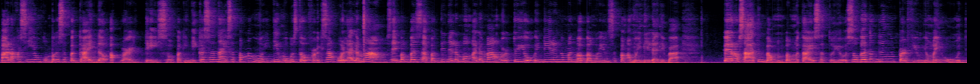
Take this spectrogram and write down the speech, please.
Para kasi yung, kumbaga sa pagkain daw, acquired taste. So, pag hindi ka sanay sa pangamoy, hindi mo gusto. For example, alamang. Sa ibang bansa, pag dinala mo ang alamang or tuyo, hindi rin naman mabango yun sa pangamoy nila, di ba? Pero sa atin, bango-bango tayo sa tuyo. So, ganun din yung perfume yung may oud.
